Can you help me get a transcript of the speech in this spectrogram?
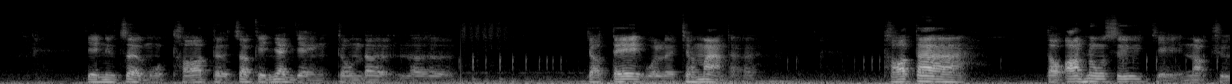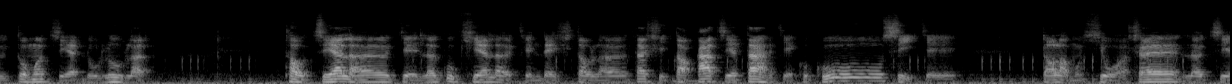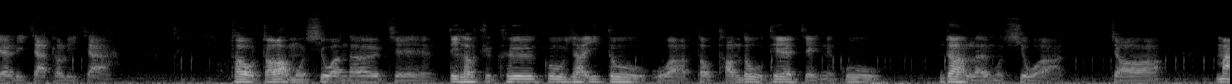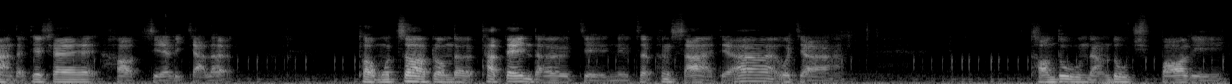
chỉ nếu giờ một thọ từ cho cái nhân dạng trong đó là cho tê, hoặc là cho mạng thở. Thọ ta tàu ăn nô sư chỉ nọ chữ tôi mất chế đủ lưu là thầu chế là chỉ là cụ kia là chỉ để tàu là ta chỉ tàu cá chế ta, chỉ cụ cụ sĩ chỉ đó là một hiệu sẽ là chế lý trả cho lý trả thâu trả lại một số anh đó chỉ đi lệ chỉ cứ cô nhà ít tu và tàu thằng đầu tiên chỉ nữa cô đó là một số à cho mà để thế sẽ họ sẽ lý trả lại thâu một giờ trong đó thà tên đó chỉ nữa chỉ phong xã thì à tôi chả thằng đầu làm đầu chỉ bỏ đi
